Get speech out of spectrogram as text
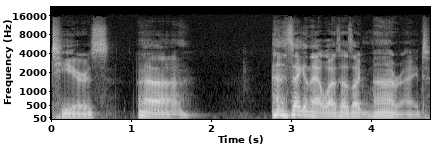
tears. Uh and the second that was i was like all right.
